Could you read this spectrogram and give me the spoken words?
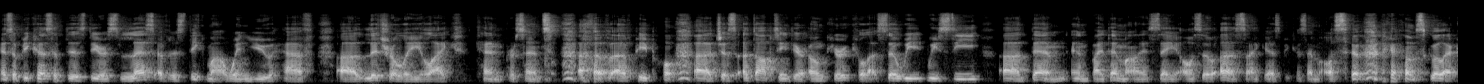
And so because of this, there's less of the stigma when you have literally like 10% of of people uh, just adopting their own curricula. So we, we see uh, them, and by them I say also us, I guess, because I'm also a homeschooler.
